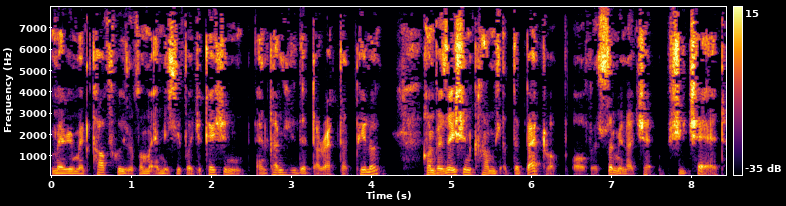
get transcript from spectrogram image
Mary Metcalfe, who is a former MEC for Education and currently the director at PILO. Conversation comes at the backdrop of a seminar she chaired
